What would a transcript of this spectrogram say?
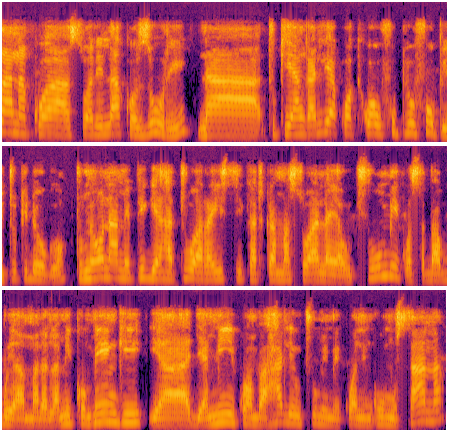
sana kwa swali lako zuri, na tukiangalia kwa, kwa ufupi ufupi tu kidogo, tumeona amepiga hatua rais katika masuala ya uchumi, kwa sababu ya malalamiko mengi ya jamii kwamba hali ya uchumi imekuwa ni ngumu sana,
